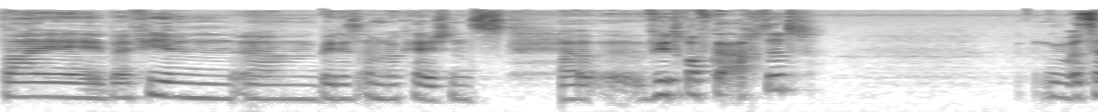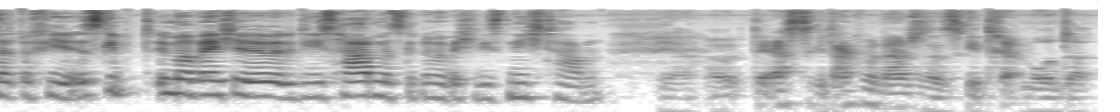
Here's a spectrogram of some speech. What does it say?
bei, bei vielen ähm, BDSM-Locations äh, wird drauf geachtet. Was heißt bei vielen? Es gibt immer welche, die es haben, es gibt immer welche, die es nicht haben. Ja, aber der erste Gedanke bei Dungeons ist, es geht Treppen runter.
